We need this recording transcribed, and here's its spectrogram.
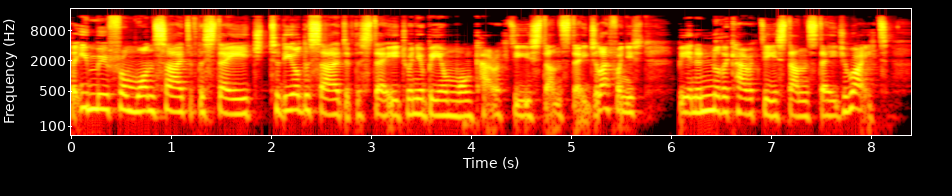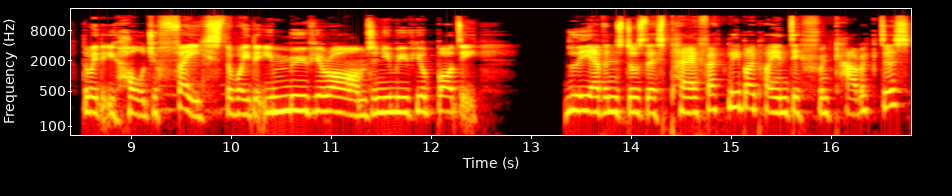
that you move from one side of the stage to the other side of the stage when you're being one character, you stand stage left. When you're being another character, you stand stage right. The way that you hold your face, the way that you move your arms and you move your body. Lee Evans does this perfectly by playing different characters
